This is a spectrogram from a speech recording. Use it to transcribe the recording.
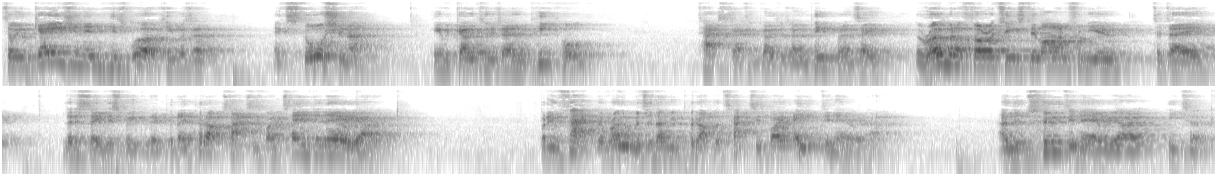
So, engaging in his work, he was an extortioner. He would go to his own people, tax collector would go to his own people and say, The Roman authorities demand from you today let us say this week that they put, they put up taxes by 10 denarii. But in fact, the Romans had only put up the taxes by 8 denarii. And the 2 denarii he took.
